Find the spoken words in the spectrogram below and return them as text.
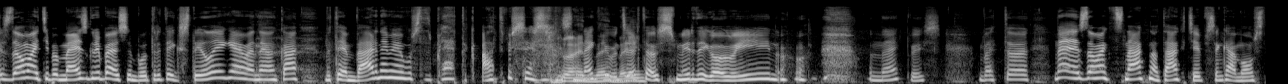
Es domāju, ka mēs gribēsim būt rītīgi stilīgi, vai ne? Kā, bet tiem bērniem jau būs tas plēta, ka atpisies. Es ne, negribu ne. dzert tavu smirdīgo vīnu. Un nepis. Bet, uh, nē, es domāju, ka tas nāk no tā, ka zin kā, mums,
